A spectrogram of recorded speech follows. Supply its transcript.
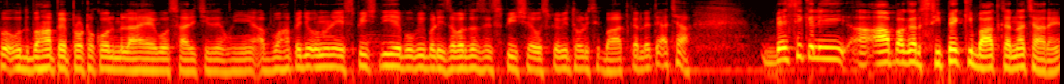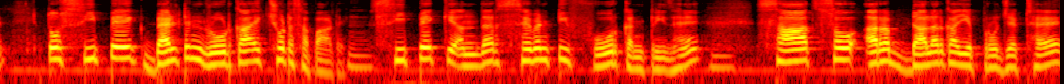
وہاں پہ پروٹوکول ملا ہے وہ ساری چیزیں ہوئی ہیں۔ اب وہاں پہ جو انہوں نے اسپیچ دی ہے وہ بھی بڑی زبردست اسپیچ ہے اس پہ بھی تھوڑی سی بات کر لیتے ہیں۔ اچھا بیسیکلی آپ اگر سی پیک کی بات کرنا چاہ رہے ہیں تو سی پیک بیلٹن روڈ کا ایک چھوٹا سا پارٹ ہے۔ سی پیک کے اندر سیونٹی فور کنٹریز ہیں سات سو ارب ڈالر کا یہ پروجیکٹ ہے۔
